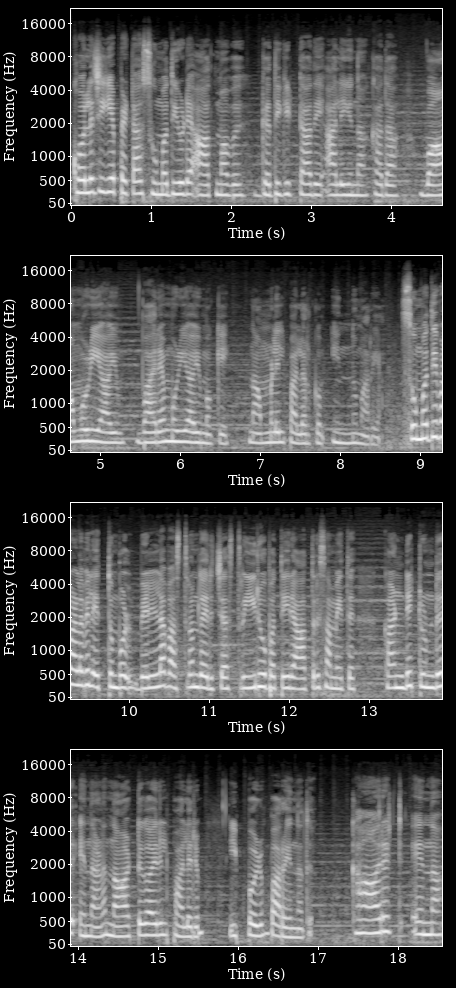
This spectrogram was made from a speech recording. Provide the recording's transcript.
കൊല ചെയ്യപ്പെട്ട സുമതിയുടെ ആത്മാവ് ഗതികിട്ടാതെ അലയുന്ന കഥ വാമൊഴിയായും വരമൊഴിയായുമൊക്കെ നമ്മളിൽ പലർക്കും ഇന്നും അറിയാം. സുമതി വളവിൽ എത്തുമ്പോൾ വെള്ള വസ്ത്രം ധരിച്ച സ്ത്രീ രൂപത്തെ രാത്രി സമയത്ത് കണ്ടിട്ടുണ്ട് എന്നാണ് നാട്ടുകാരിൽ പലരും ഇപ്പോഴും പറയുന്നത്. കാരറ്റ് എന്ന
